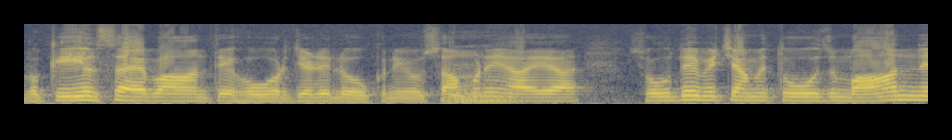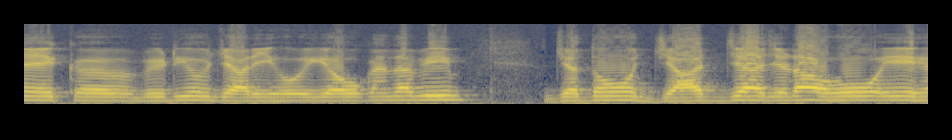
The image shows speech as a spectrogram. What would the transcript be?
ਵਕੀਲ ਸਾਹਿਬਾਨ ਤੇ ਹੋਰ ਜਿਹੜੇ ਲੋਕ ਨੇ ਉਹ ਸਾਹਮਣੇ ਆਏ ਆ। ਸੋ ਉਹਦੇ ਵਿੱਚ ਅਮਿਤੋਜ ਮਾਨ ਨੇ ਇੱਕ ਵੀਡੀਓ ਜਾਰੀ ਹੋਈ ਆ ਉਹ ਕਹਿੰਦਾ ਵੀ ਜਦੋਂ ਜੱਜ ਆ ਜਿਹੜਾ ਉਹ ਇਹ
